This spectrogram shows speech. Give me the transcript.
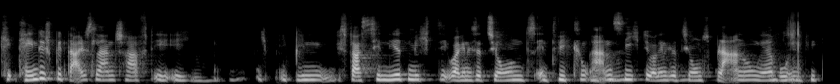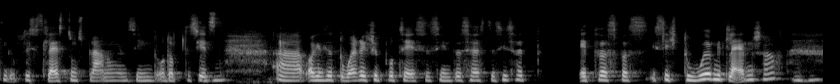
ich kenne die Spitalslandschaft, ich, ich, mhm. ich, bin, es fasziniert mich die Organisationsentwicklung mhm. an sich, die Organisationsplanung, ja, wo mhm. entwickelt, ob das Leistungsplanungen sind oder ob das jetzt mhm. äh, organisatorische Prozesse sind. Das heißt, das ist halt etwas, was ich tue mit Leidenschaft mhm.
